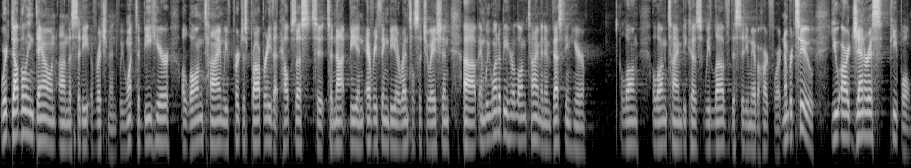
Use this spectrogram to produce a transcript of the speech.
We're doubling down on the city of Richmond. We want to be here a long time. We've purchased property that helps us to, to not be in everything be a rental situation. Uh, and we want to be here a long time and investing here a long, a long time because we love the city and we have a heart for it. Number two, you are generous people.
